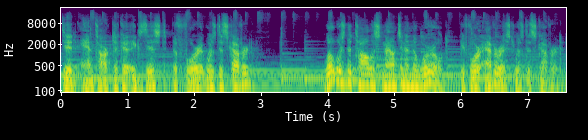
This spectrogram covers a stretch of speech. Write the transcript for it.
Did Antarctica exist before it was discovered? What was the tallest mountain in the world before Everest was discovered?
